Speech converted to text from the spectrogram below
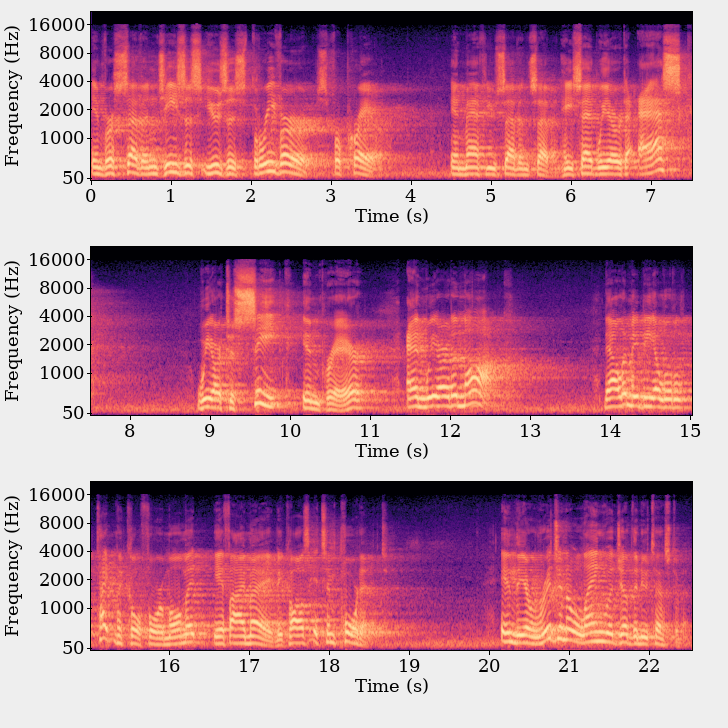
in verse 7, Jesus uses three verbs for prayer in Matthew 7 7. He said, We are to ask, we are to seek in prayer, and we are to knock. Now, let me be a little technical for a moment, if I may, because it's important. In the original language of the New Testament,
